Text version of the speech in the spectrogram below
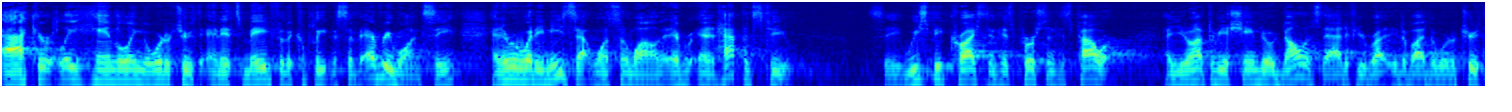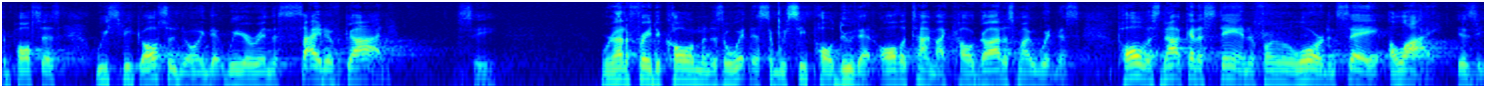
accurately handling the word of truth, and it's made for the completeness of everyone, see? And everybody needs that once in a while, and it happens to you. See? We speak Christ in his person, his power. And you don't have to be ashamed to acknowledge that if you rightly divide the word of truth. And Paul says, we speak also knowing that we are in the sight of God. See? We're not afraid to call him in as a witness, and we see Paul do that all the time. I call God as my witness. Paul is not going to stand in front of the Lord and say a lie, is he?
